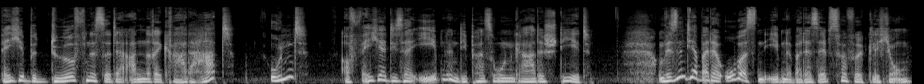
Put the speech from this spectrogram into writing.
welche Bedürfnisse der andere gerade hat und auf welcher dieser Ebenen die Person gerade steht. Und wir sind ja bei der obersten Ebene, bei der Selbstverwirklichung.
